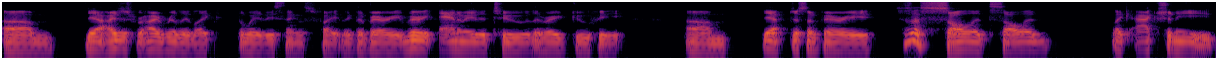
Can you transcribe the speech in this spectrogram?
um yeah i just i really like the way these things fight like they're very very animated too. They're very goofy. Um yeah just a very just a solid solid like actiony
